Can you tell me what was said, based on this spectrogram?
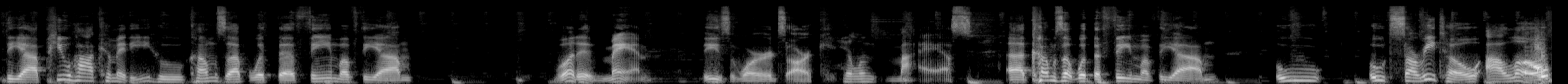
The uh, Puha committee, who comes up with the theme of the um, what is man? These words are killing my ass. Uh, comes up with the theme of the um, Utsarito Alo,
